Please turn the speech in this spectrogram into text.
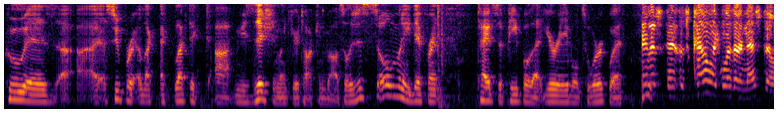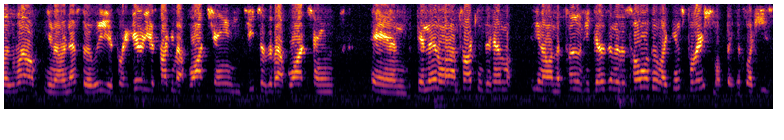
who is a, a super eclectic uh, musician, like you're talking about. So there's just so many different types of people that you're able to work with. And it's, it's kind of like with Ernesto as well. You know, Ernesto Lee. It's like here he's talking about blockchain. He teaches about blockchain, and and then when I'm talking to him, you know, on the phone, he goes into this whole other like inspirational thing. It's like he's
